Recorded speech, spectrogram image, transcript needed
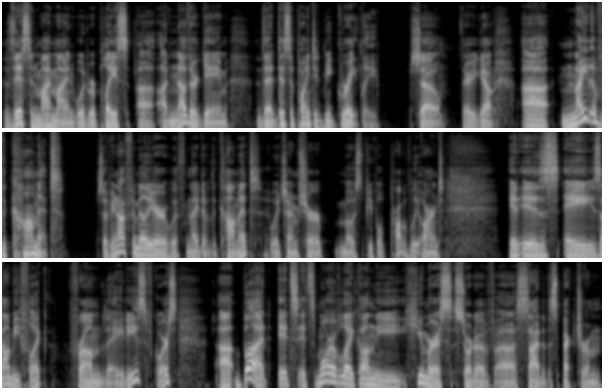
this, in my mind, would replace uh, another game that disappointed me greatly. So there you go. Uh, Night of the Comet. So if you're not familiar with Night of the Comet, which I'm sure most people probably aren't, it is a zombie flick from the 80s, of course. Uh, but it's it's more of like on the humorous sort of uh, side of the spectrum.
